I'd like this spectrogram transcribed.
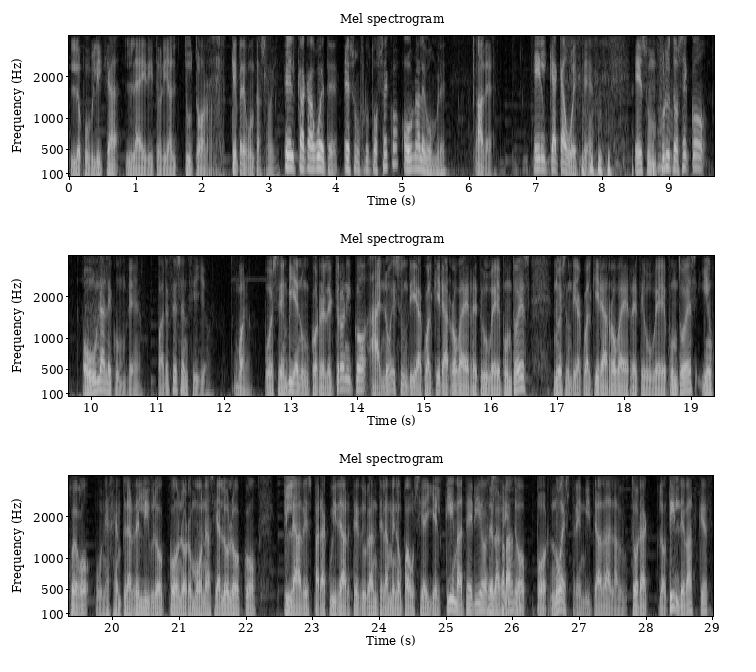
Lo publica la editorial Tutor. ¿Qué preguntas hoy? ¿El cacahuete es un fruto seco o una legumbre? A ver, el cacahuete es un fruto seco o una legumbre. Parece sencillo. Bueno, pues envíen un correo electrónico a no es un día cualquiera arroba rtv.es, no es un día cualquiera arroba rtv.es y en juego un ejemplar del libro con hormonas y a lo loco, claves para cuidarte durante la menopausia y el climaterio, De la escrito por nuestra invitada, la doctora Clotilde Vázquez,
